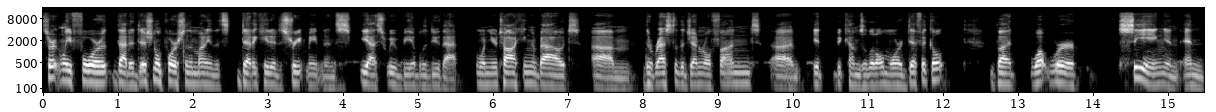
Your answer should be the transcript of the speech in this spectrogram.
certainly for that additional portion of the money that's dedicated to street maintenance, yes, we would be able to do that. When you're talking about um, the rest of the general fund, uh, it becomes a little more difficult. But what we're seeing, and and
